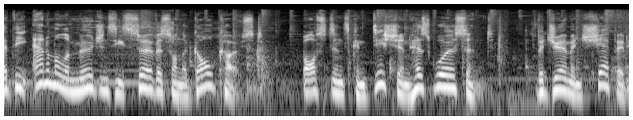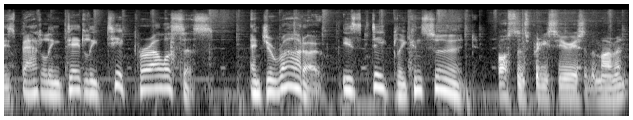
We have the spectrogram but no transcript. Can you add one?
At the Animal Emergency Service on the Gold Coast, Boston's condition has worsened. The German Shepherd is battling deadly tick paralysis, and Gerardo is deeply concerned. Boston's pretty serious at the moment.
